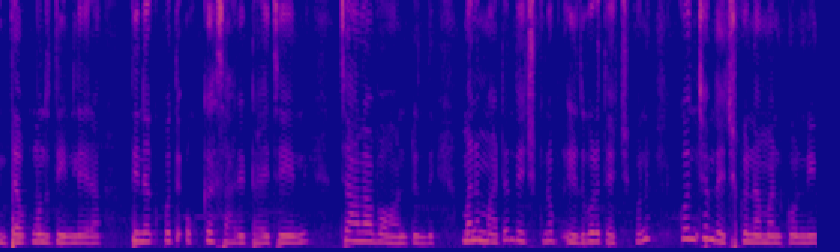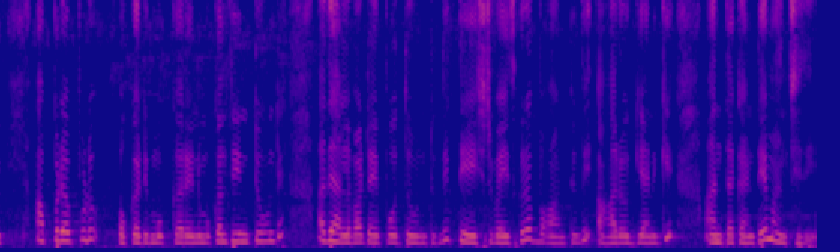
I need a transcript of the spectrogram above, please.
ఇంతకుముందు తినలేరా? తినకపోతే ఒక్కసారి ట్రై చేయండి. చాలా బాగుంటుంది. మనం మటన్ తెచ్చుకున్నప్పుడు ఇది కూడా తెచ్చుకొని కొంచెం తెచ్చుకున్నాం అనుకోండి అప్పుడప్పుడు ఒకటి ముక్క రెండు ముక్కలు తింటూ ఉంటే అది అలవాటు అయిపోతూ ఉంటుంది. టేస్ట్ వైజ్ కూడా బాగుంటుంది. ఆరోగ్యానికి అంతకంటే మంచిది.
